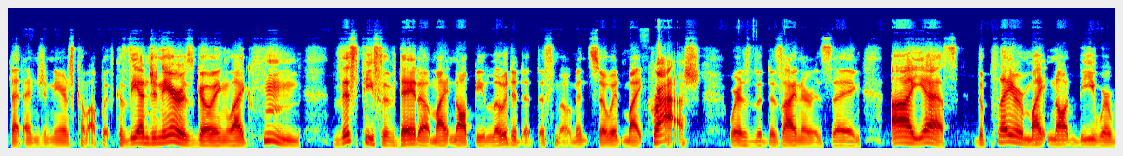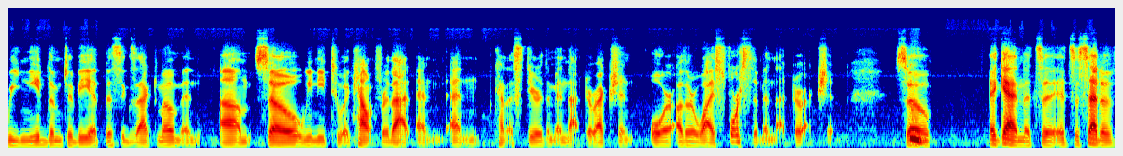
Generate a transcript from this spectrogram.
that engineers come up with because the engineer is going like, hmm, this piece of data might not be loaded at this moment, so it might crash. Whereas the designer is saying, ah, yes, the player might not be where we need them to be at this exact moment, um, so we need to account for that and and kind of steer them in that direction, or otherwise force them in that direction. So again, it's a it's a set of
